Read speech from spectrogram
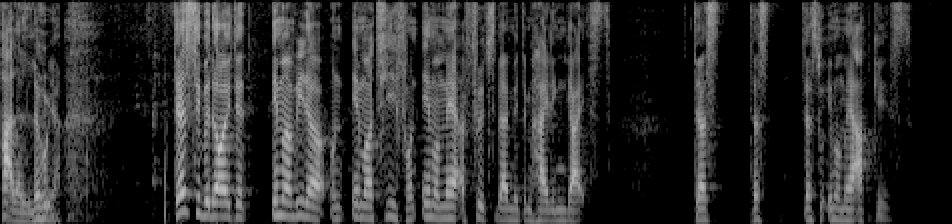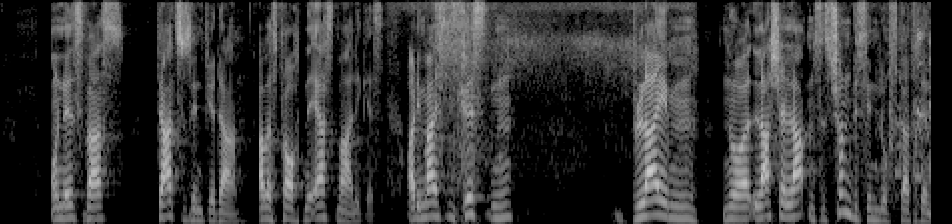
Halleluja. Das hier bedeutet, immer wieder und immer tiefer und immer mehr erfüllt zu werden mit dem Heiligen Geist. Dass, dass, dass du immer mehr abgehst. Und das ist was, dazu sind wir da. Aber es braucht ein erstmaliges. Aber die meisten Christen bleiben nur lasche Lappen. Es ist schon ein bisschen Luft da drin.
